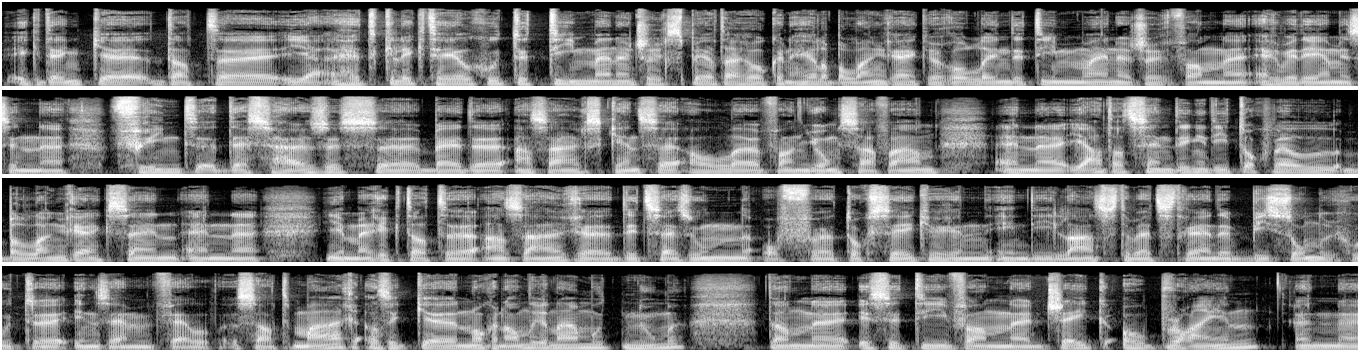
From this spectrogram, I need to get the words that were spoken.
ik denk eh, dat eh, ja, het klikt heel goed. De teammanager speelt daar ook een hele belangrijke rol in. De teammanager van eh, RWDM is een eh, vriend des huizes eh, bij de Hazards, kent ze al eh, van jongs af aan. En eh, ja, dat zijn dingen die toch wel belangrijk zijn en eh, je merkt dat uh, dit seizoen, of toch zeker in, in die laatste wedstrijden, bijzonder goed in zijn vel zat. Maar als ik nog een andere naam moet noemen, noemen, dan eh, is het die van eh, Jake O'Brien, een eh,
